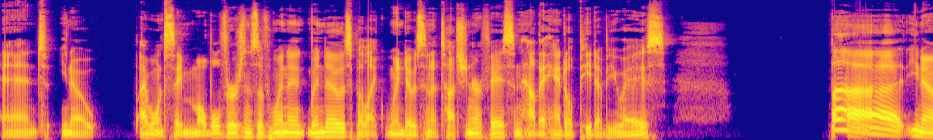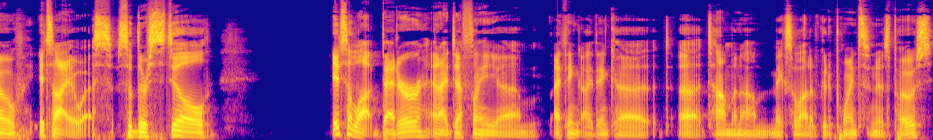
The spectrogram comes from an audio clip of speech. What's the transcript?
and, you know, I won't say mobile versions of Win- Windows, but like Windows in a touch interface and how they handle PWAs. But, you know, it's iOS. So there's still, it's a lot better. And I definitely, um, I think, I think, uh, uh, Tom Enam makes a lot of good points in his post.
